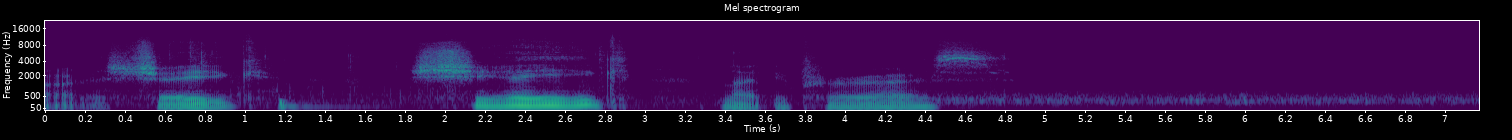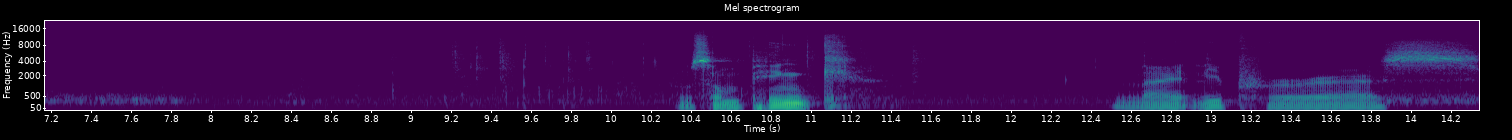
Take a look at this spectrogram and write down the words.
Alright, shake, shake, lightly press. Some pink, lightly press.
